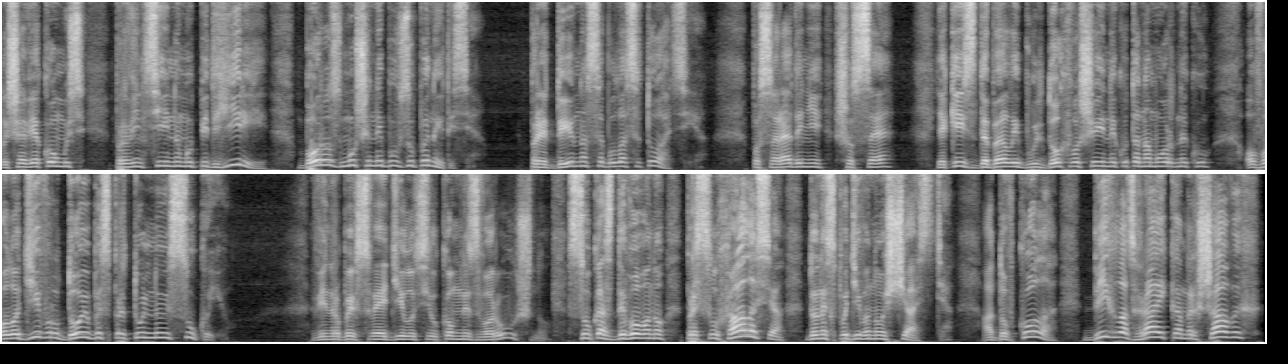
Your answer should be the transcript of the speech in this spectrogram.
Лише в якомусь провінційному підгір'ї Боро змушений був зупинитися. Придивна це була ситуація. Посередині шосе, якийсь дебелий бульдог в ошейнику та наморднику оволодів рудою безпритульною сукою. Він робив своє діло цілком незворушно. Сука здивовано прислухалася до несподіваного щастя, а довкола бігла зграйка мершавих,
